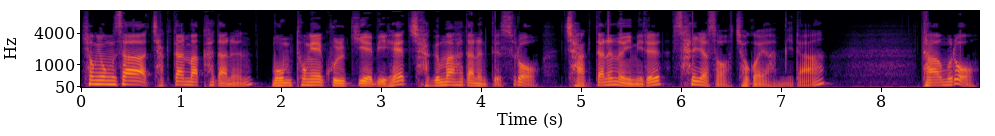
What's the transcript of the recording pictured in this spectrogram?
형용사 작달막하다는 몸통의 굵기에 비해 자그마하다는 뜻으로 작다는 의미를 살려서 적어야 합니다. 다음으로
